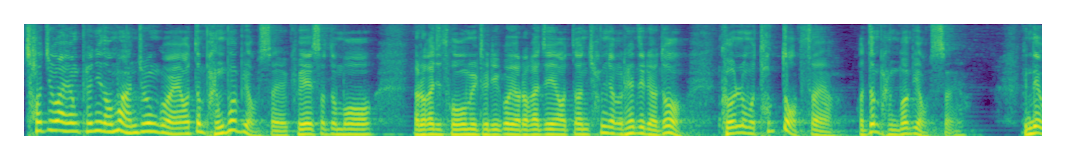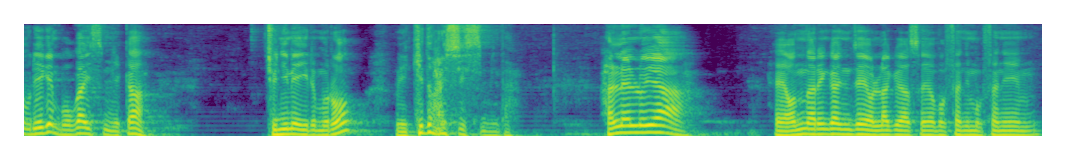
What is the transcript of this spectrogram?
처지와 형편이 너무 안 좋은 거예요. 어떤 방법이 없어요. 교회에서도 뭐 여러 가지 도움을 드리고 여러 가지 어떤 협력을 해드려도 그걸로 뭐 턱도 없어요. 어떤 방법이 없어요. 근데 우리에게 뭐가 있습니까? 주님의 이름으로 우리 기도할 수 있습니다. 할렐루야. 예, 어느 날인가 이제 연락이 왔어요. 목사님, 목사님.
